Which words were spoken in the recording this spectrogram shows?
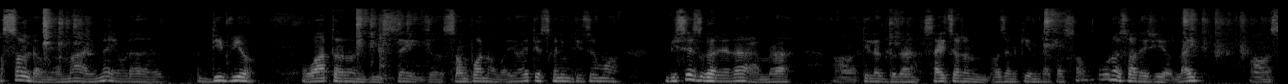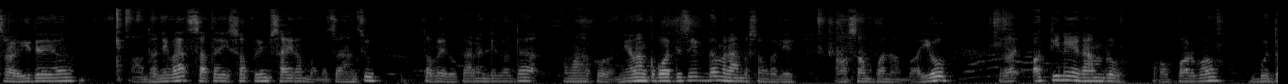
असल ढङ्गमा होइन एउटा दिव्य वातावरण बिच चाहिँ हिजो सम्पन्न भयो है। त्यसको निम्ति चाहिँ म विशेष गरेर हाम्रा तिलकधुरा साईचरण भजन केन्द्रका सम्पूर्ण सदस्यहरूलाई सहृदय धन्यवाद। साथै सप्रिम साइरम भन्न चाहन्छु। तपाईँको कारणले गर्दा उहाँको नेवाङको बर्थडे चाहिँ एकदम राम्रोसँगले सम्पन्न भयो र अति नै राम्रो पर्व बुद्ध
